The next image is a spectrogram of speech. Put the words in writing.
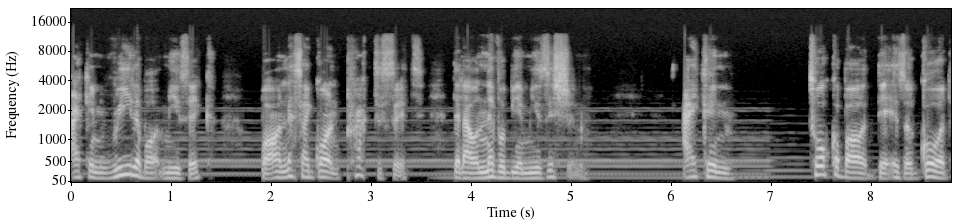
I can read about music, but unless I go and practice it, then I will never be a musician. I can talk about there is a God,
